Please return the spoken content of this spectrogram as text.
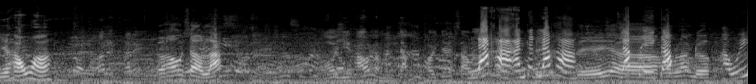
dưa hấu hả? Dưa hấu sao lắc Ôi dưa hấu là mình chấm thôi chứ sao? Lắc hả? Anh thích lắc hả? thì Lắc thì ờ, cốc. lắc được. Ủi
